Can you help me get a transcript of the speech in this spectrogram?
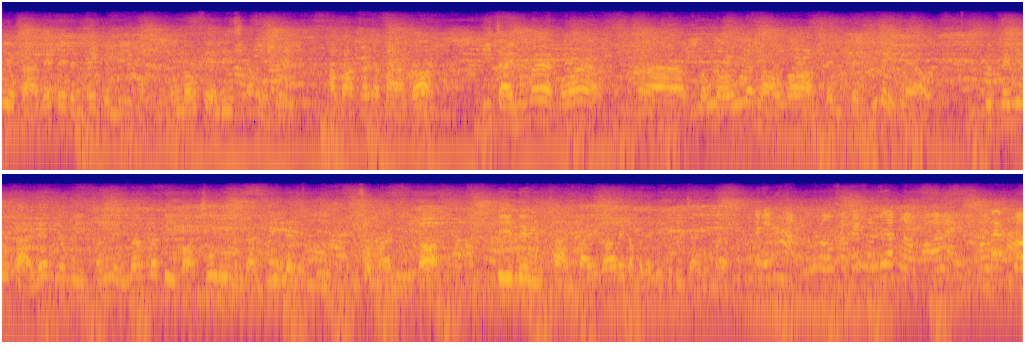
มีโอกาสได้ไปเป็นเพลงเอ็มวีของน้องๆเฟลิสครับผมคืออาบาคาดาบาก็ดีใจมากๆ เพราะว่าน้องๆเลือกเราก็เป็นเป็นที่เอกแล้ว คือเคยมีโอกาสเล่นเอ็มวีครั้งหนึ่งเมื่อเมื่อปีก่อนช่วงนี้เหมือนกันที่เล่นเอ็มวีของพี่ส้มมาลีก็ปีหนึ่งผ่านไปก็ได้กลับมาเล่นอีกก็ดีใจมากๆครับอันนี้ถามน้องๆทำไมเขาเลือกเราเพราะอะไรเพราะแบบเรา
